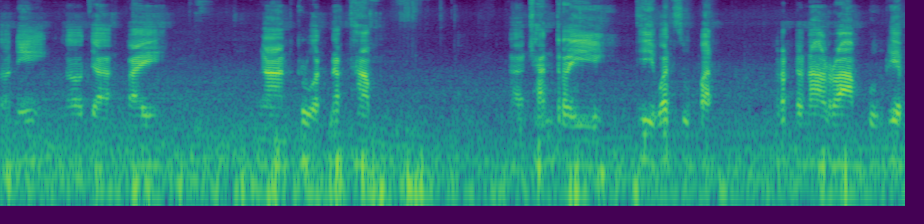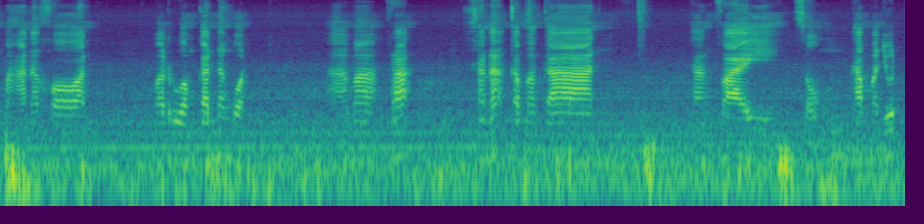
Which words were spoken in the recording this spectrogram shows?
ตอนนี้เราจะไปงานตรวจนักธรรม ชั้นตรีที่วัดสุปัตรัตนารามกรุงเทพมหานคร มารวมกันทั้งหมดามาพระคณะกรรมการ ทางฝ่ายสงฆ์ธรรมยุทธ์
